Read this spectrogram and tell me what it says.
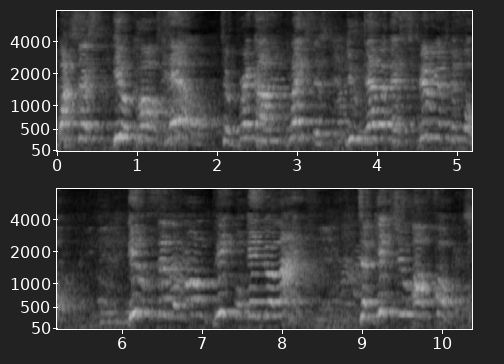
Watch this. He'll cause hell to break out in places you never experienced before. He'll send the wrong people in your life to get you off focus.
